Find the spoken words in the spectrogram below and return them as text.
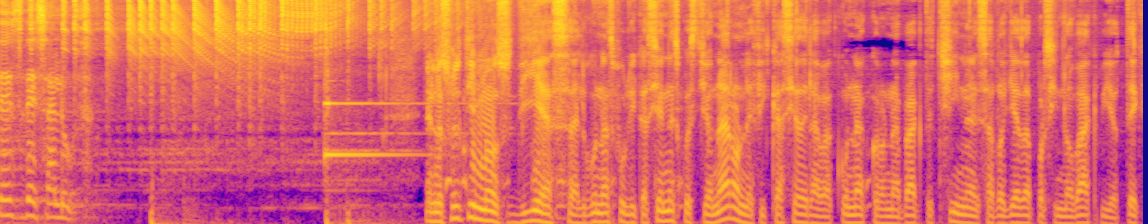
De Salud. En los últimos días, algunas publicaciones cuestionaron la eficacia de la vacuna Coronavac de China desarrollada por Sinovac Biotech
